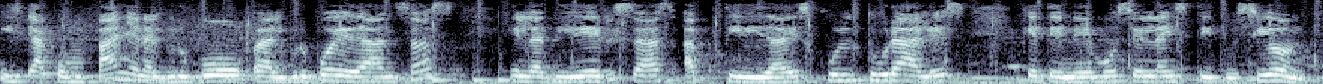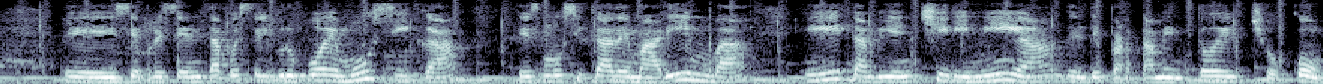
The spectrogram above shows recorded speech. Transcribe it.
y acompañan al grupo, al grupo de danzas en las diversas actividades culturales que tenemos en la institución. Eh, se presenta pues el grupo de música, que es música de marimba y también chirimía del departamento del Chocó.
